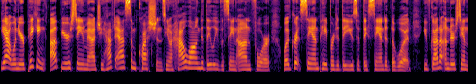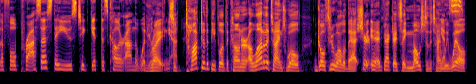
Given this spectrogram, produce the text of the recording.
Yeah, when you're picking up your stain match, you have to ask some questions. You know, how long did they leave the stain on for? What grit sandpaper did they use if they sanded the wood? You've got to understand the full process they used to get this color on the wood Right. So talk to the people at the counter. A lot of the times we'll go through all of that. Sure. In in fact, I'd say most of the time we will,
